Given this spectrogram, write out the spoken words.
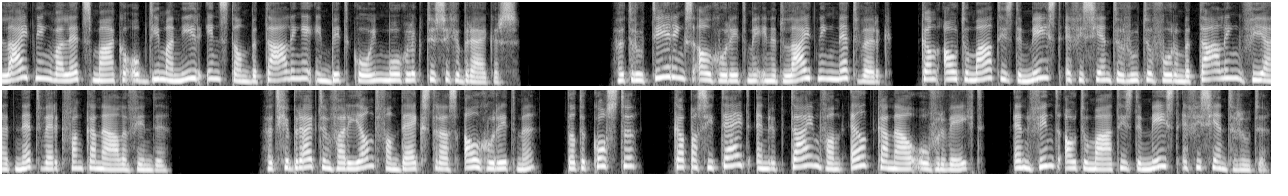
Lightning wallets maken op die manier instant betalingen in Bitcoin mogelijk tussen gebruikers. Het routeringsalgoritme in het Lightning-netwerk kan automatisch de meest efficiënte route voor een betaling via het netwerk van kanalen vinden. Het gebruikt een variant van Dijkstra's algoritme dat de kosten, capaciteit en uptime van elk kanaal overweegt en vindt automatisch de meest efficiënte route.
